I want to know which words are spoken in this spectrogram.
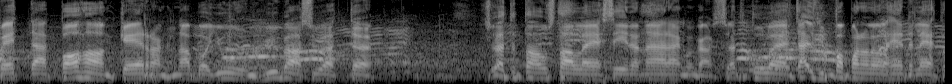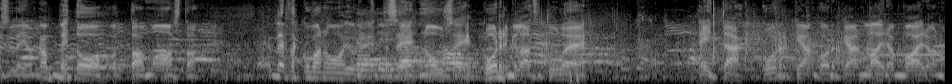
pettää pahan kerran. Nabojun hyvä syöttö syöttö taustalle. Siinä nähdään kuinka syöttö tulee täysin vapaana olevalle Henri Lehtoselle, jonka veto ottaa maasta. Sen verta kovan ohjuri, että se nousee korvilla, että se tulee heittää korkean korkean laidan vaihdon.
